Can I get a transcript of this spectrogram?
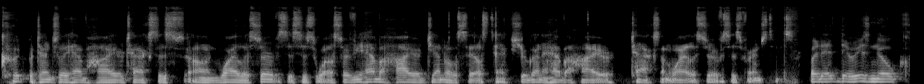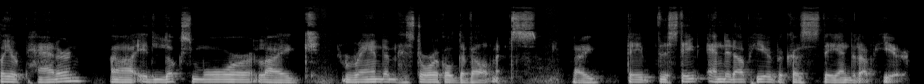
could potentially have higher taxes on wireless services as well. So if you have a higher general sales tax, you're going to have a higher tax on wireless services, for instance. But it, there is no clear pattern. Uh, it looks more like random historical developments, like they, the state ended up here because they ended up here.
